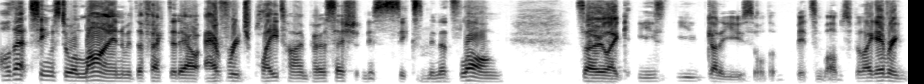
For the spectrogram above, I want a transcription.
Oh, that seems to align with the fact that our average playtime per session is 6 Mhm. minutes long. So like you you got to use all the bits and bobs, but like every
